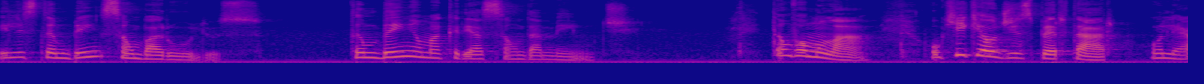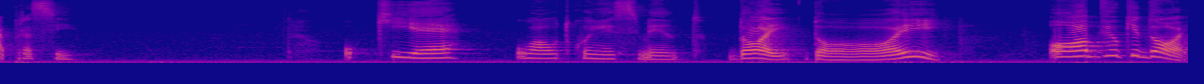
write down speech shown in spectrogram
eles também são barulhos. Também é uma criação da mente. Então vamos lá. O que que é o despertar? Olhar para si. O que é o autoconhecimento? Dói? Dói. Óbvio que dói.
